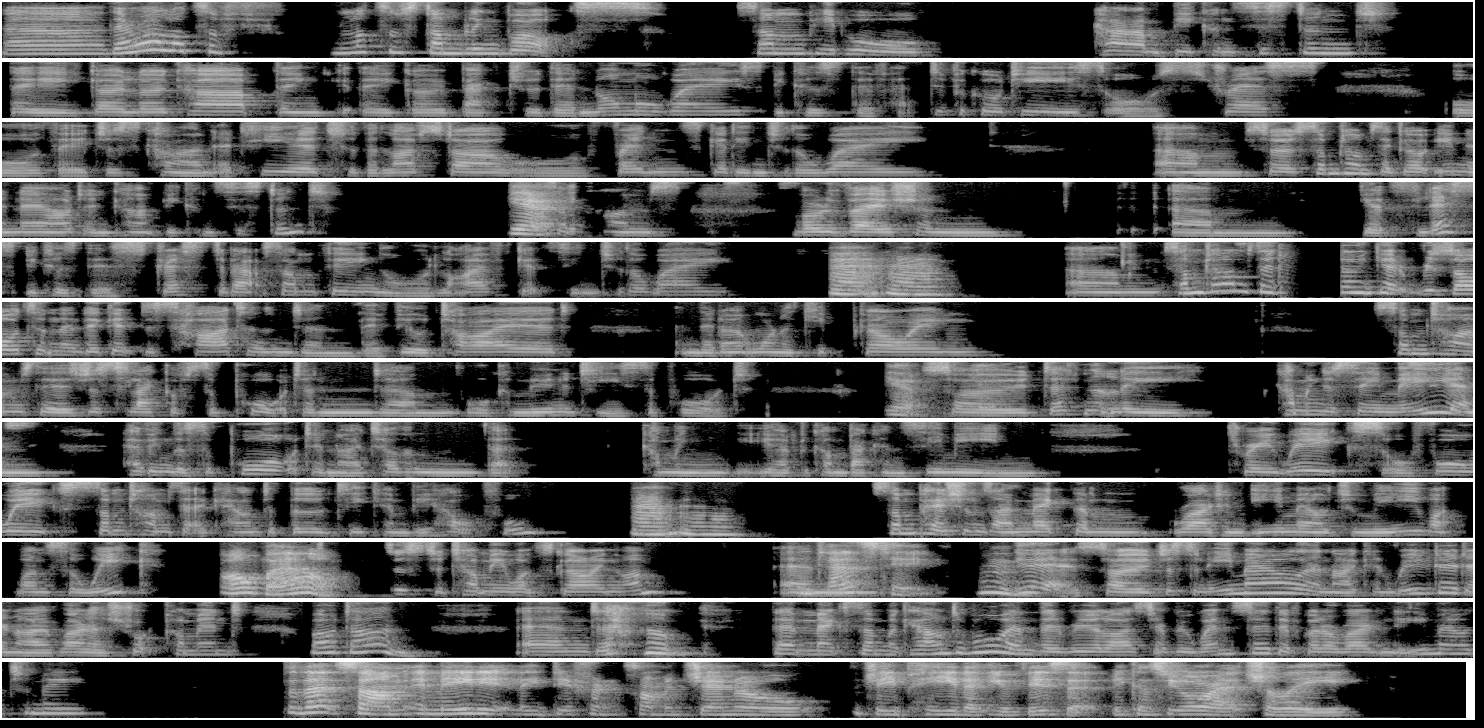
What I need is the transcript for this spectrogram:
Uh, there are lots of lots of stumbling blocks. Some people can't be consistent. They go low carb, then they go back to their normal ways because they've had difficulties or stress, or they just can't adhere to the lifestyle, or friends get into the way. Um, so sometimes they go in and out and can't be consistent. Yeah. Sometimes motivation um, gets less because they're stressed about something or life gets into the way. Mm-hmm. Um, sometimes they don't get results and then they get disheartened and they feel tired and they don't want to keep going. Sometimes there's just lack of support and um, or community support. Yeah. So definitely coming to see me and having the support, and I tell them that coming you have to come back and see me in three weeks or four weeks. Sometimes that accountability can be helpful. Mm-hmm. Some patients, I make them write an email to me one, once a week. Oh, wow. Just to tell me what's going on. And, Fantastic. Hmm. Yeah. So just an email and I can read it and I write a short comment. Well done. And um, that makes them accountable and they realize every Wednesday they've got to write an email to me. So that's um immediately different from a general GP that you visit because you're actually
